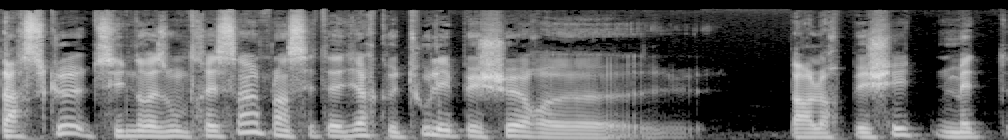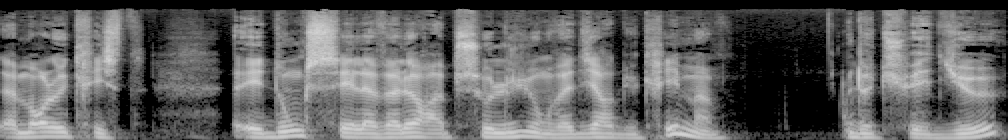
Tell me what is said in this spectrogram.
Parce que c'est une raison très simple, hein, c'est-à-dire que tous les pécheurs, euh, par leur péché, mettent à mort le Christ. Et donc, c'est la valeur absolue, on va dire, du crime, de tuer Dieu.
